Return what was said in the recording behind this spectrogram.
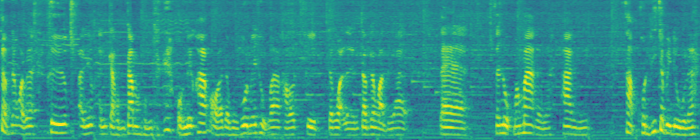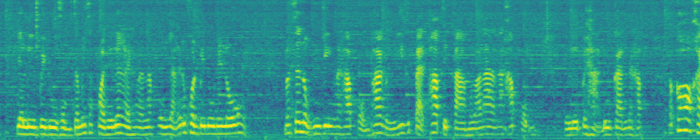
จำจังหวัดไม่ได้คืออันนี้อันนี้กับผมจำผมผมนึกภาพออกแต่ผมพูดไม่ถูกว่าเขาคือจังหวัดอะไรจำจังหวัดไม่ได้ แต่สนุกมากๆเลยนะภาคนี้สำหรับคนที่จะไปดูนะอย่าลืมไปดูผมจะไม่สปอยในเรื่องอะไรทั้งนั้นนะผมอยากให้ทุกคนไปดูในโรงมันสนุกจริงๆนะครับ ผมภาคหนึ่งยี่สิบแปดภาพติดตามมาแล้วนะครับ ผมอย่าลืมไปหาดูกันนะครับ แล้วก็ใคร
